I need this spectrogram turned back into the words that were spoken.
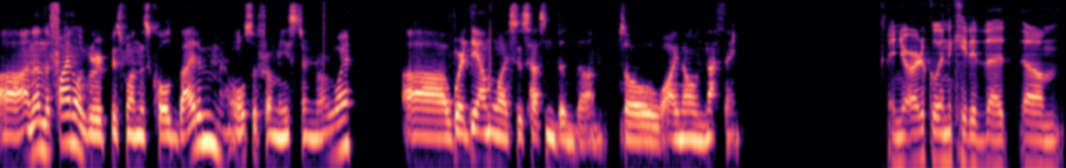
Uh, and then the final group is one that's called Bærum, also from eastern Norway, uh, where the analysis hasn't been done. So I know nothing. And your article indicated that um,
